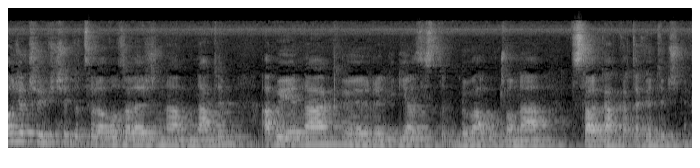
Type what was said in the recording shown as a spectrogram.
Choć oczywiście docelowo zależy nam na tym, aby jednak e, religia była uczona w salkach katechetycznych.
